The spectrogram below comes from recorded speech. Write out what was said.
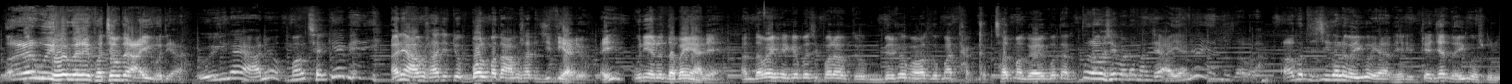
उयो गरे खोच्याउँदै आइगयो त्यहाँ उहिले हान्यो म छेकेँ फेरि अनि हाम्रो साथी त्यो बलमा त हाम्रो साथी जितिहाल्यो है उनीहरू दबाइहाले अनि दबाइसकेपछि पर त्यो बिर्खा महतको माथि छतमा गएको त पुराउसेबाट मान्छे आइहाल्यो अब अब त सिकालो भइगयो यहाँ फेरि टेन्सन भइगयो सुरु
